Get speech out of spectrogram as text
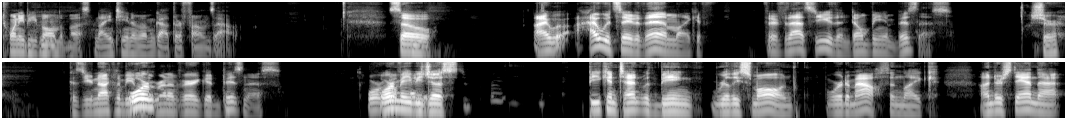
20 people on Mhm. the bus, 19 of them got their phones out. So Hmm. I w- I would say to them, like, if if that's you, then don't be in business Sure. because you're not going to be able to run a very good business. Or go maybe just be content with being really small and word of mouth and like understand that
